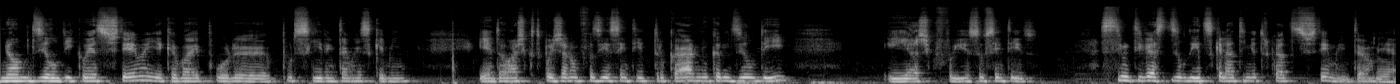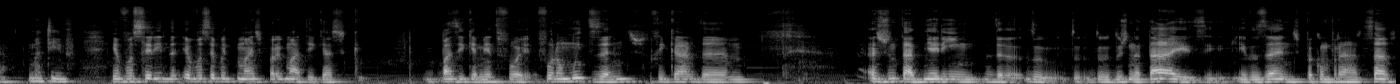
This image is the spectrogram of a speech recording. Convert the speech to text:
não me desiludi com esse sistema e acabei por, uh, por seguir então esse caminho. E então acho que depois já não fazia sentido trocar, nunca me desiludi e acho que foi esse o sentido se me tivesse desiludido, se calhar tinha trocado de sistema, então yeah. mantive. Eu vou, ser, eu vou ser muito mais pragmático, acho que basicamente foi, foram muitos anos, Ricardo, a, a juntar dinheirinho de, do, do, dos natais e, e, dos anos para comprar, sabes?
